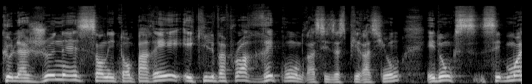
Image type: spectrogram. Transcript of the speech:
que la jeunesse s'en est emparée et qu'il va falloir répondre à ces aspirations. Et donc, c'est moi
